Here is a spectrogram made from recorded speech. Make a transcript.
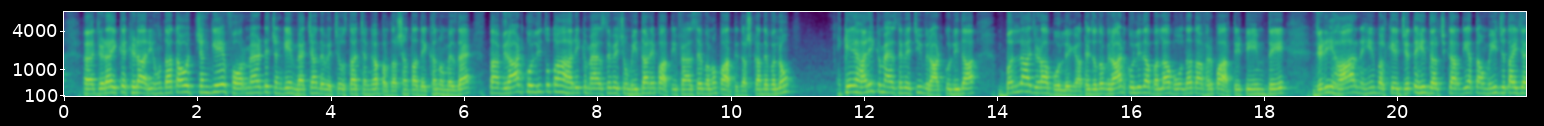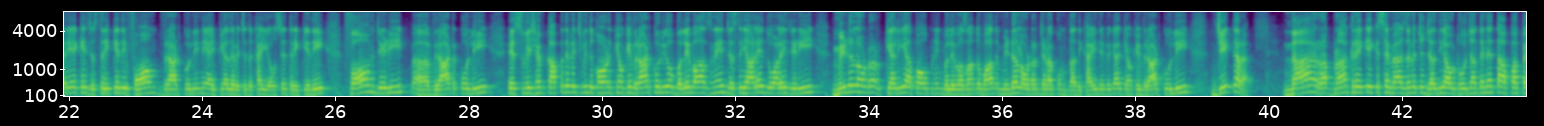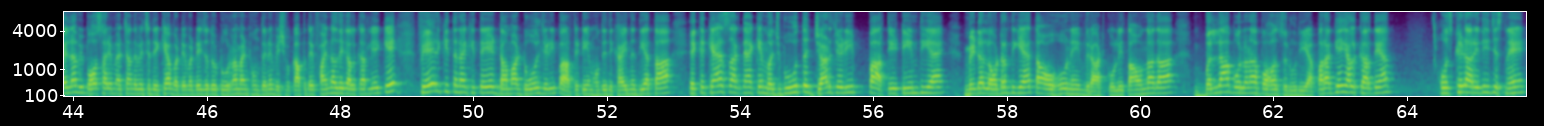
ਜਿਹੜਾ ਇੱਕ ਖਿਡਾਰੀ ਹੁੰਦਾ, ਤਾਂ ਉਹ ਚੰਗੇ ਫਾਰਮੈਟ ਚੰਗੇ ਮੈਚਾਂ ਦੇ ਵਿੱਚ ਉਸ ਦਾ ਚੰਗਾ ਪ੍ਰਦਰਸ਼ਨ ਤਾਂ ਦੇਖਣ ਨੂੰ ਮਿਲਦਾ ਹੈ। ਤਾਂ ਵਿਰਾਟ ਕੋਹਲੀ ਤੋਂ ਤਾਂ ਹਰ ਇੱਕ ਮੈਚ ਦੇ ਵਿੱਚ ਉਮੀਦਾਂ ਨੇ, ਭਾਰਤੀ ਫੈਨਸ ਦੇ ਵੱਲੋਂ, ਭਾਰਤੀ ਦਰਸ਼ਕਾਂ ਦੇ ਵੱਲੋਂ। ਕਿ ਹਰ ਇੱਕ ਮੈਚ ਦੇ ਵਿੱਚ ਹੀ ਵਿਰਾਟ ਕੋਹਲੀ ਦਾ ਬੱਲਾ ਜਿਹੜਾ ਬੋਲੇਗਾ। ਤੇ ਜਦੋਂ ਵਿਰਾਟ ਕੋਹਲੀ ਦਾ ਬੱਲਾ ਬੋਲਦਾ ਤਾਂ ਫਿਰ ਭਾਰਤੀ ਟੀਮ ਦੇ ਜਿਹੜੀ ਹਾਰ ਨਹੀਂ, ਬਲਕਿ ਜਿੱਤ ਹੀ ਦਰਜ ਕਰਦੀ ਹੈ। ਤਾਂ ਉਮੀਦ ਜਤਾਈ ਜਾ ਰਹੀ ਹੈ ਕਿ ਜਿਸ ਤਰੀਕੇ ਦੀ ਫਾਰਮ ਵਿਰਾਟ ਕੋਹਲੀ ਨੇ ਆਈਪੀਐਲ ਦੇ ਵਿੱਚ ਦਿਖਾਈ ਹੈ, ਉਸੇ ਤਰੀਕੇ ਦੀ ਫਾਰਮ ਜਿਹੜੀ ਵਿਰਾਟ ਕੋਹਲੀ ਇਸ ਵਿਸ਼ਵ ਕੱਪ ਦੇ ਵਿੱਚ ਵੀ ਦਿਖਾਉਣ, ਕਿਉਂਕਿ ਵਿਰਾਟ ਕੋਹਲੀ ਉਹ ਬੱਲੇਬਾਜ਼ ਨੇ, ਜਿਸ ਦੇ ਆਲੇ ਦੁਆਲੇ ਜਿਹੜੀ ਮਿਡਲ ਆਰਡਰ ਕਹਿ ਲਈਏ ਆਪਾਂ ਓਪਨਿੰਗ ਬੱਲੇਬਾਜ਼ਾਂ ਤੋਂ ਬਾਅਦ ਮਿਡਲ ਆਰਡਰ ਜਿਹੜਾ ਘੁੰਮਦਾ ਦਿਖਾਈ ਦੇਵੇਗਾ, ਕਿਉਂਕਿ ਵਿਰਾਟ ਕੋਹਲੀ ਜੇਕਰ ਨਾ, ਰੱਬ ਨਾ ਕਰੇ ਕਿ ਕਿਸੇ ਮੈਚ ਦੇ ਵਿੱਚ ਜਲਦੀ ਆਊਟ ਹੋ ਜਾਂਦੇ ਨੇ। ਤਾਂ ਆਪਾਂ ਪਹਿਲਾਂ ਵੀ ਬਹੁਤ ਸਾਰੇ ਮੈਚਾਂ ਦੇ ਵਿੱਚ ਦੇਖਿਆ ਵੱਡੇ ਵੱਡੇ ਜਦੋਂ ਟੂਰਨਾਮੈਂਟ ਹੁੰਦੇ ਨੇ, ਵਿਸ਼ਵ ਕੱਪ ਦੇ ਫਾਈਨਲ ਦੀ ਗੱਲ ਕਰ ਲਈਏ ਕਿ ਫੇਰ ਕਿਤੇ ਨਾ ਕਿਤੇ ਡਾਮਾਡੋਲ ਜਿਹੜੀ ਭਾਰਤੀ ਟੀਮ ਹੁੰਦੀ ਦਿਖਾਈ ਦਿੰਦੀ ਆ। ਤਾਂ ਇੱਕ ਕਹਿ ਸਕਦੇ ਆ ਕਿ ਮਜ਼ਬੂਤ ਜੜ ਜਿਹੜੀ ਭਾਰਤੀ ਟੀਮ ਦੀ ਹੈ ਮਿਡਲ ਆਰਡਰ ਦੀ ਹੈ, ਤਾਂ ਉਹ ਨੇ ਵਿਰਾਟ ਕੋਹਲੀ। ਤਾਂ ਉਹਨਾਂ ਦਾ ਬੱਲਾ ਬੋਲਣਾ ਬਹੁਤ ਜ਼ਰੂਰੀ ਆ। ਪਰ ਅੱਗੇ ਗੱਲ ਕਰਦੇ ਆ ਉਸ ਖਿਡਾਰੀ ਦੀ ਜਿਸ ਨੇ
